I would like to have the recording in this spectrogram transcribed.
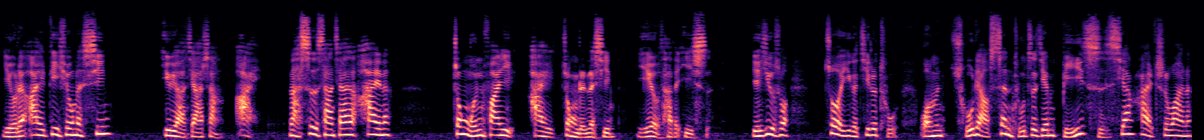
有了爱弟兄的心，又要加上爱。那事实上加上爱呢？中文翻译“爱众人的心”也有它的意思，也就是说。做一个基督徒，我们除了圣徒之间彼此相爱之外呢，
